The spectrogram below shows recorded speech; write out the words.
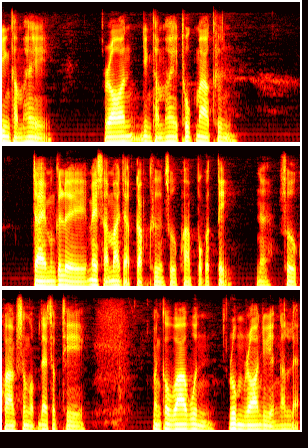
ยิ่งทำให้ร้อนยิ่งทำให้ทุกข์มากขึ้น ใจมันก็เลยไม่สามารถจะกลับคืนสู่ความปกตินะสู่ความสงบได้สักที มันก็ว้าวุ่นรุ่มร้อนอยู่อย่างนั้นแหละ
